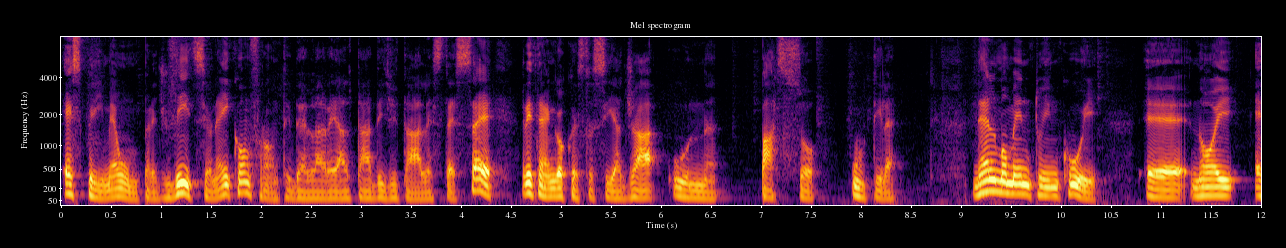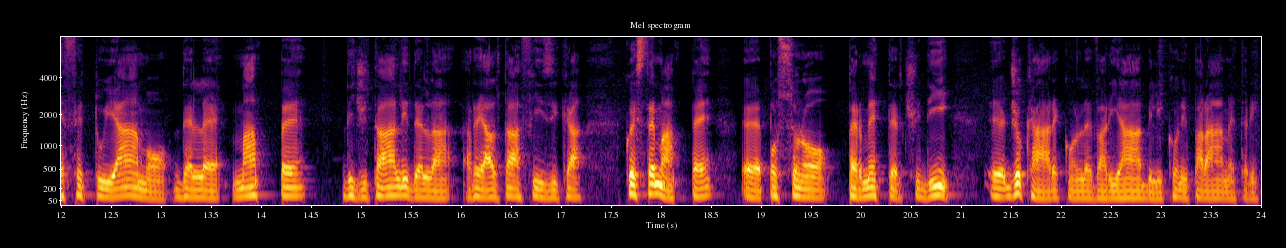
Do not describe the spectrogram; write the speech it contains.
esprime un pregiudizio nei confronti della realtà digitale stessa e ritengo questo sia già un passo utile. Nel momento in cui eh, noi effettuiamo delle mappe digitali della realtà fisica, queste mappe eh, possono permetterci di eh, giocare con le variabili, con i parametri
